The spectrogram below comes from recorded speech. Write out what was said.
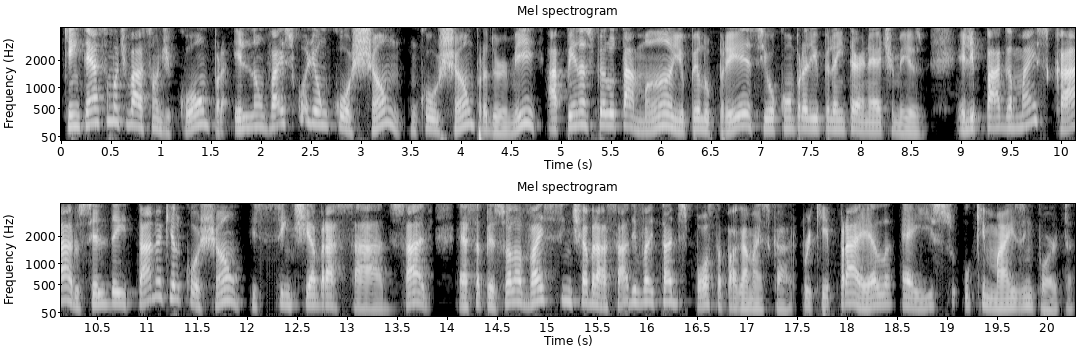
Quem tem essa motivação de compra, ele não vai escolher um colchão, um colchão para dormir, apenas pelo tamanho, pelo preço, ou compra ali pela internet mesmo. Ele paga mais caro se ele deitar naquele colchão e se sentir abraçado, sabe? Essa pessoa ela vai se sentir abraçada e vai estar tá disposta a pagar mais caro, porque para ela é isso o que mais importa.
